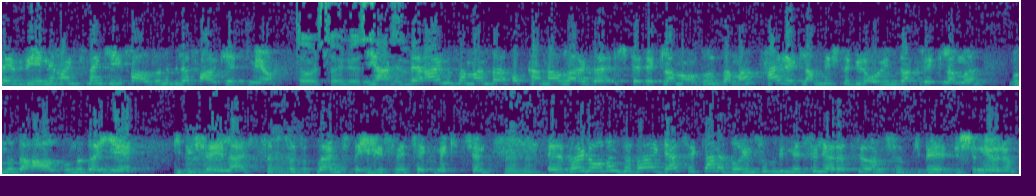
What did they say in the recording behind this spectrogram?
sevdiğini, hangisinden keyif aldığını bile fark etmiyor. Doğru söylüyorsun. Yani ve aynı zamanda o kanallarda işte reklam olduğu zaman her reklamda işte bir oyuncak reklamı. Bunu da al, bunu da ye gibi şeyler. Sırf çocukların işte ilgisini çekmek için. Ee, böyle olunca da gerçekten de doyumsuz bir nesil yaratıyormuşuz gibi düşünüyorum.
